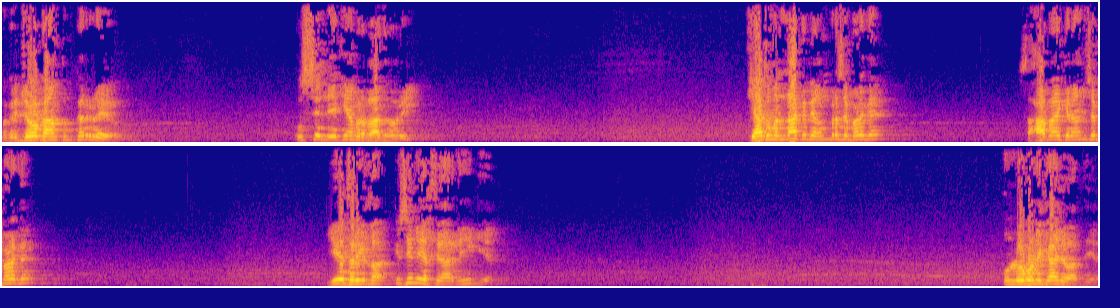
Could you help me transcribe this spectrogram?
مگر جو کام تم کر رہے ہو، اس سے نیکیاں برباد ہو رہی کیا تم اللہ کے پیغمبر سے بڑھ گئے؟ صحابہ کرام سے بڑھ گئے؟ یہ طریقہ کسی نے اختیار نہیں کیا۔ ان لوگوں نے کیا جواب دیا؟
